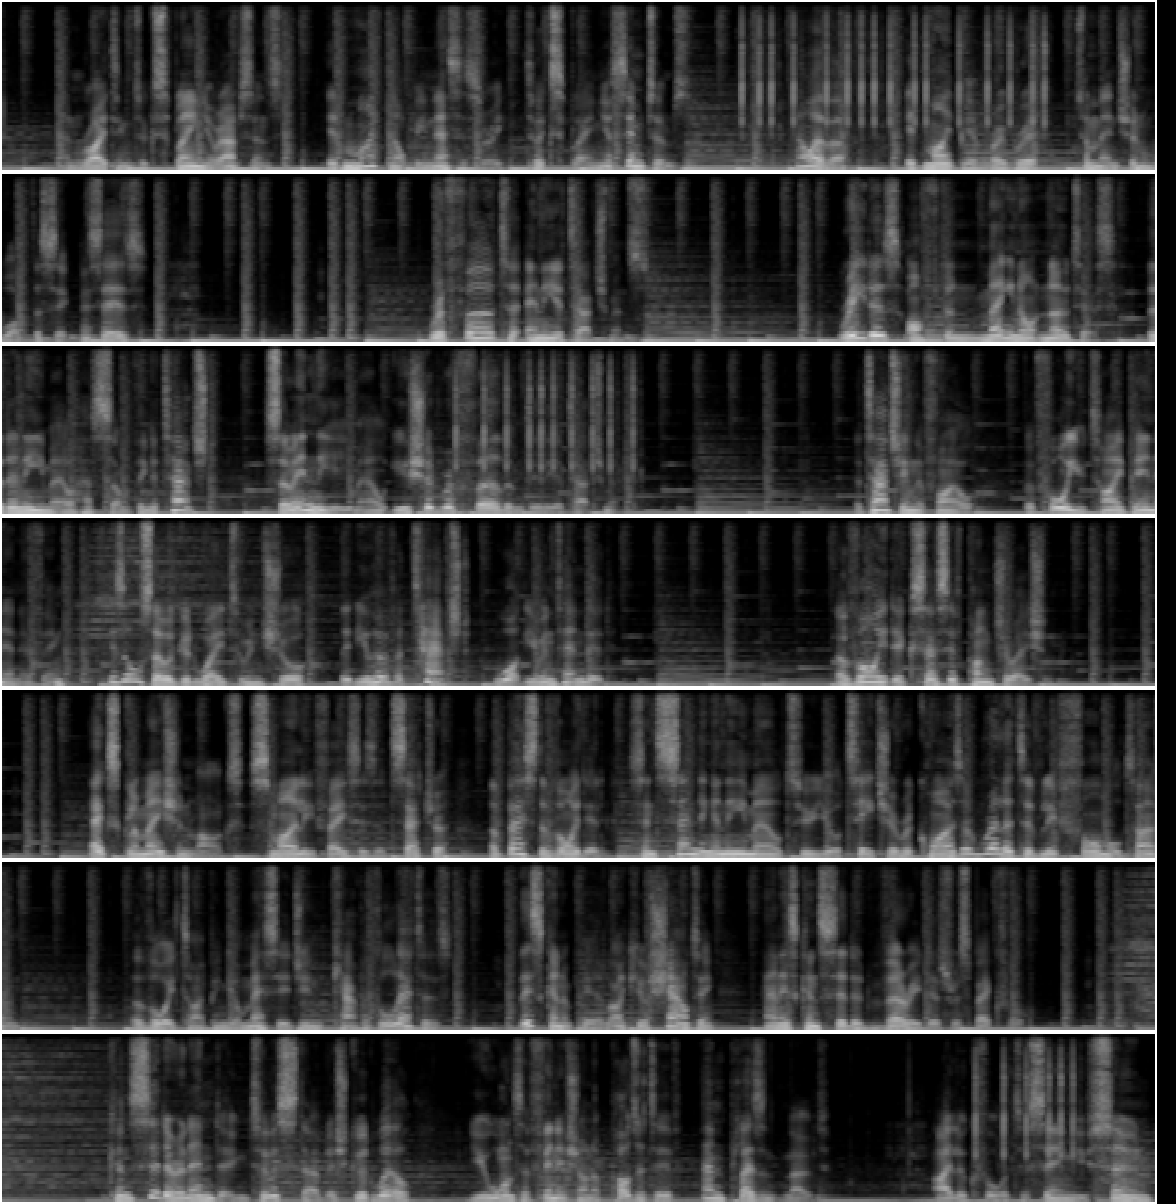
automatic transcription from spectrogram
and writing to explain your absence, it might not be necessary to explain your symptoms. However, it might be appropriate to mention what the sickness is. Refer to any attachments. Readers often may not notice that an email has something attached, so in the email you should refer them to the attachment. Attaching the file before you type in anything is also a good way to ensure that you have attached what you intended. Avoid excessive punctuation. Exclamation marks, smiley faces, etc. are best avoided since sending an email to your teacher requires a relatively formal tone. Avoid typing your message in capital letters. This can appear like you're shouting and is considered very disrespectful. Consider an ending to establish goodwill. You want to finish on a positive and pleasant note. I look forward to seeing you soon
